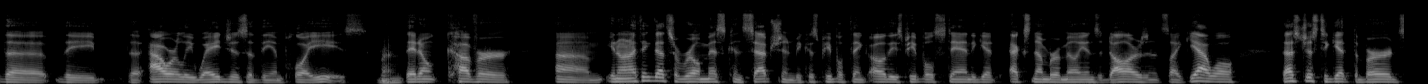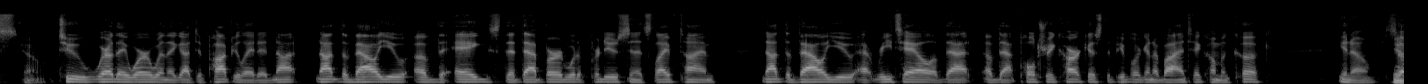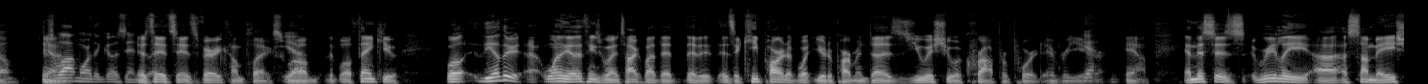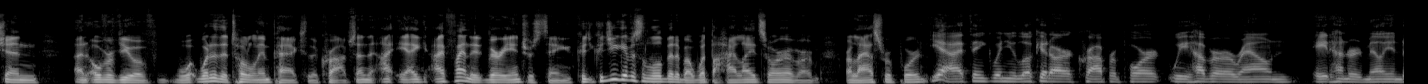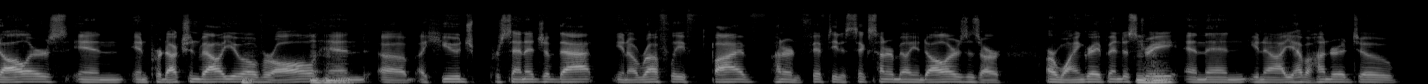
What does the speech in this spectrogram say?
the the the hourly wages of the employees. Right. They don't cover um, you know, and I think that's a real misconception because people think, oh, these people stand to get X number of millions of dollars, and it's like, yeah, well, that's just to get the birds Yeah. to where they were when they got depopulated, not not the value of the eggs that that bird would have produced in its lifetime, not the value at retail of that of that poultry carcass that people are going to buy and take home and cook. You know, so Yeah. there's Yeah. a lot more that goes into It's it. it's it's very complex. Yeah. Well, well, thank you. Well, the other uh, one of the other things we want to talk about that that is a key part of what your department does is you issue a crop report every year. Yeah, and this is really uh, a summation, an overview of what, what are the total impacts of the crops, and I, I I find it very interesting. Could could you give us a little bit about what the highlights are of our our last report? Yeah, I think when you look at our crop report, we hover around eight hundred million dollars in in production value Mm-hmm. overall, and uh, a huge percentage of that, you know, roughly five hundred and fifty to six hundred million dollars is our our wine grape industry, Mm-hmm. and then you know you have a hundred to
